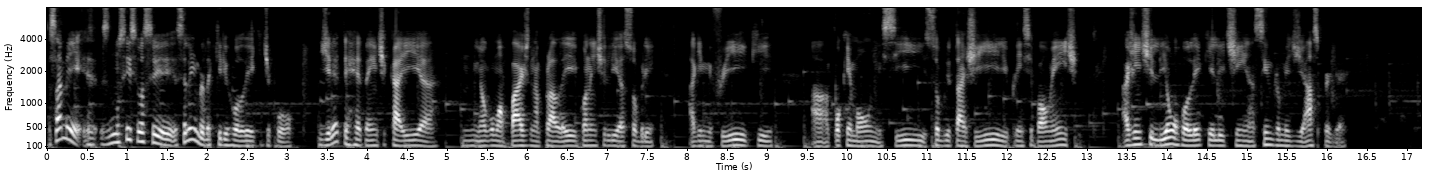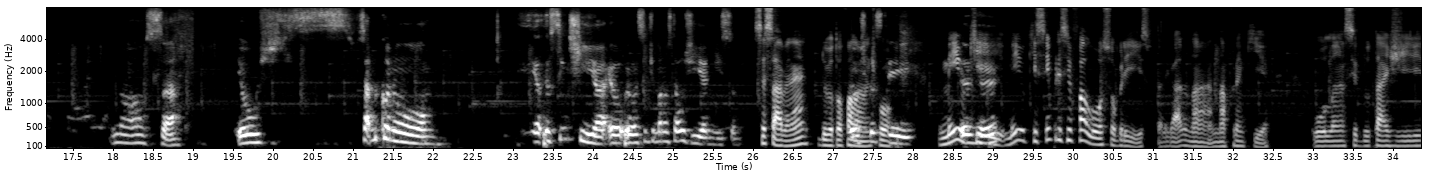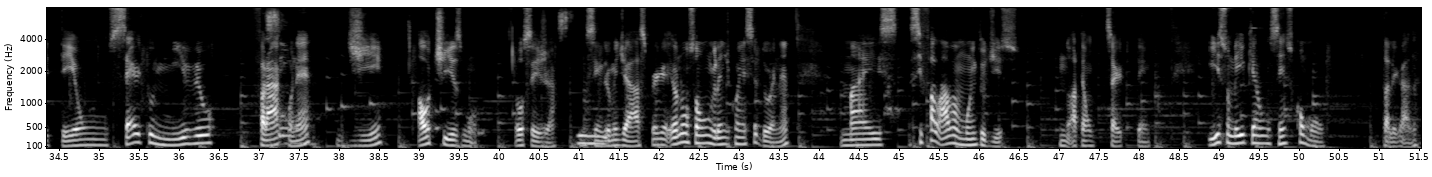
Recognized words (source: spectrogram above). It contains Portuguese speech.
Sabe, não sei se você. Você lembra daquele rolê que, tipo, direto e reto a gente caía em alguma página pra ler quando a gente lia sobre a Game Freak, a Pokémon em si, sobre o Tajiri principalmente. A gente lia um rolê que ele tinha síndrome de Asperger. Nossa, eu. Sabe quando. Eu, eu sentia, eu, eu senti uma nostalgia nisso. Você sabe, né? Do que eu tô falando. que eu Tipo, sei. meio, que, Uhum. meio que sempre se falou sobre isso, tá ligado? Na, na franquia. O lance do Tajiri ter um certo nível fraco, Sim. né? De autismo. Ou seja, Sim. síndrome de Asperger. Eu não sou um grande conhecedor, né? Mas se falava muito disso até um certo tempo. E isso meio que era um senso comum, tá ligado?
